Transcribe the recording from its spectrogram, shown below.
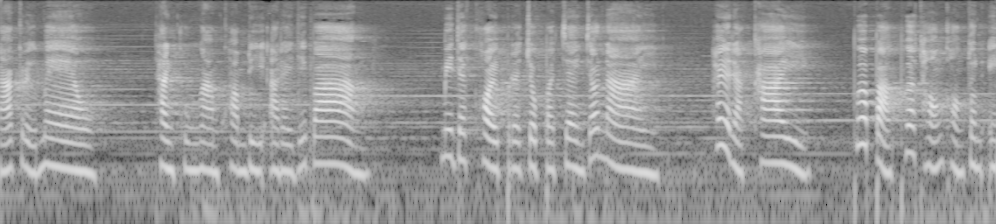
นัขหรือแมว ท่านคุงงามความดีอะไรได้บ้าง มีแต่คอยประจบประแจงเจ้านาย ให้รักใครเพื่อปากเพื่อท้องของตนเอ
